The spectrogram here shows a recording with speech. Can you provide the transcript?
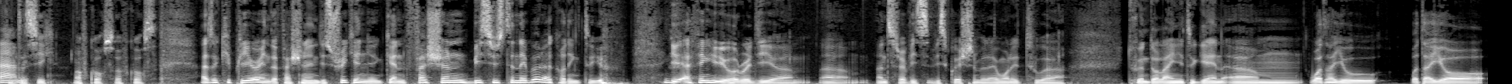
Um, Fantastic, of course, of course. As a key player in the fashion industry, can you, can fashion be sustainable according to you? yeah, I think you already um, um, answered this this question, but I wanted to uh, to underline it again. Um, what are you what are your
